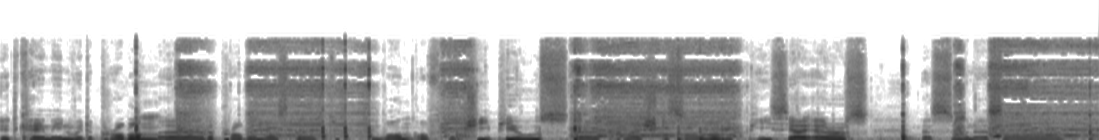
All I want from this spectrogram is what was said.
It came in with a problem. Uh, the problem was that one of the GPUs uh, crashed the server with PCI errors as soon as uh,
